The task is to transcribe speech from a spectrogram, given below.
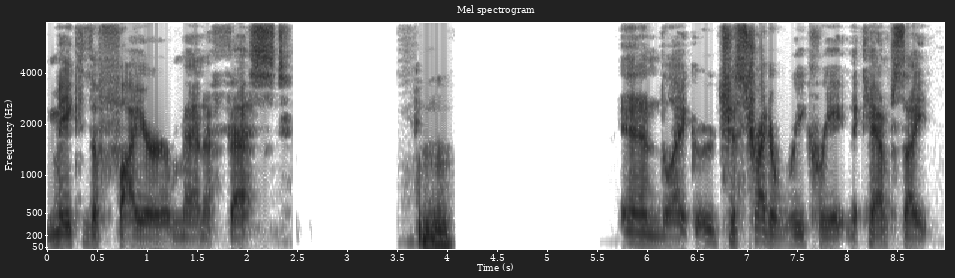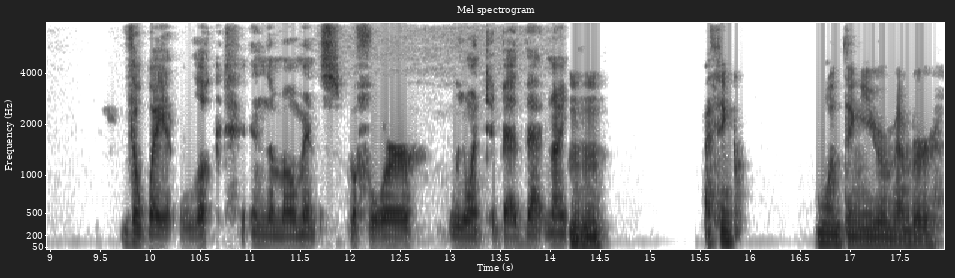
make the fire manifest Mhm. and like just try to recreate the campsite the way it looked in the moments before we went to bed that night. Mhm. I think one thing you remember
